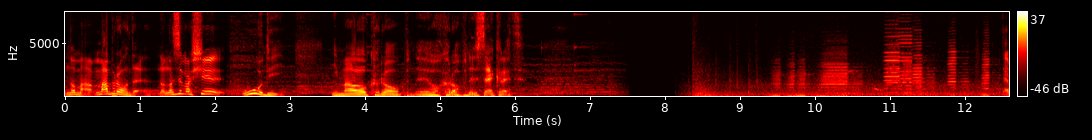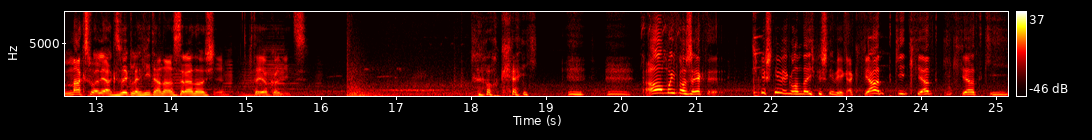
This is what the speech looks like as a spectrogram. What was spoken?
No ma, ma brodę. No nazywa się Woody. I ma okropny, okropny sekret. Maxwell jak zwykle wita nas radośnie w tej okolicy. Okej. O mój Boże, jak ty... Śmiesznie wygląda i śmiesznie biega. Kwiatki, kwiatki, kwiatki.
